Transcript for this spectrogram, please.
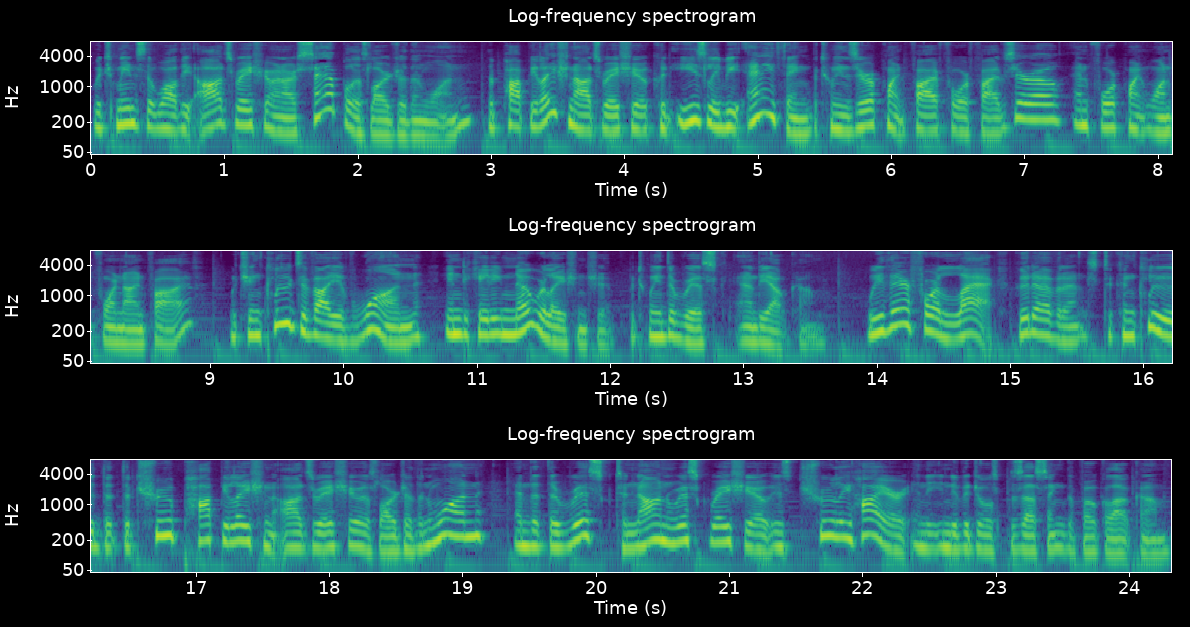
which means that while the odds ratio in our sample is larger than 1, the population odds ratio could easily be anything between 0.5450 and 4.1495, which includes a value of 1, indicating no relationship between the risk and the outcome. We therefore lack good evidence to conclude that the true population odds ratio is larger than 1, and that the risk to non risk ratio is truly higher in the individuals possessing the focal outcome.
